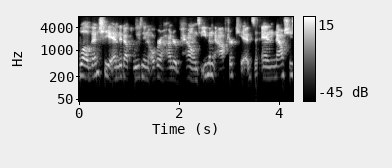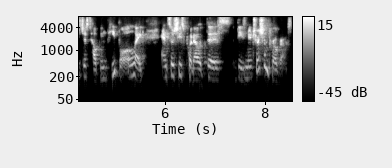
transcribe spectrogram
Well, then she ended up losing over 100 pounds even after kids. And now she's just helping people. Like, and so she's put out this, these nutrition programs.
